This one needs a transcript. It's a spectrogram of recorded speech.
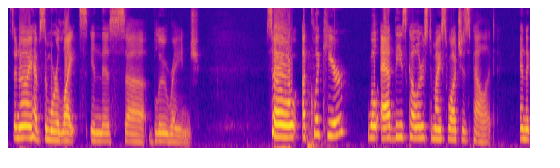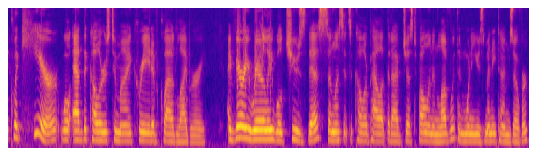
So now I have some more lights in this uh, blue range. So a click here will add these colors to my swatches palette and a click here will add the colors to my Creative Cloud library. I very rarely will choose this unless it's a color palette that I've just fallen in love with and want to use many times over.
